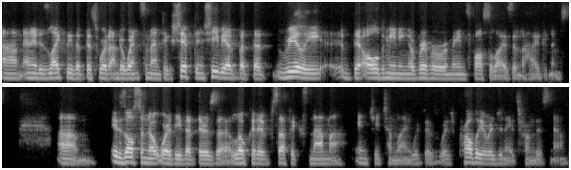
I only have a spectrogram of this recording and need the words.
um, and it is likely that this word underwent semantic shift in Shiwiar, but that really the old meaning of river remains fossilized in the hydronyms. Um, it is also noteworthy that there's a locative suffix nama in Chicham languages, which probably originates from this noun.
